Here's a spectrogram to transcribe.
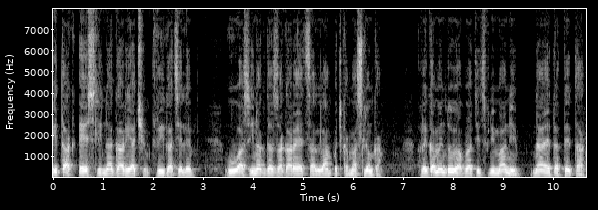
Итак, если на горячем двигателе у вас иногда загорается лампочка масленка, рекомендую обратить внимание на этот деталь.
